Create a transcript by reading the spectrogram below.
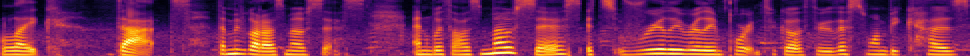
like that. Then we've got osmosis. And with osmosis, it's really, really important to go through this one because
